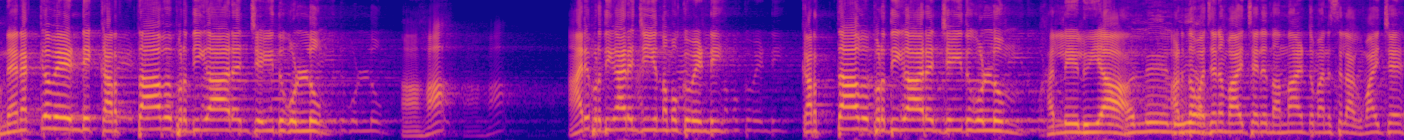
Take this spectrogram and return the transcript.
നിനക്ക് വേണ്ടി കർത്താവ് പ്രതികാരം ചെയ്തു കൊള്ളും ആഹാ. ആര് പ്രതികാരം ചെയ്യും നമുക്ക് വേണ്ടി? കർത്താവ് പ്രതികാരം ചെയ്തു കൊള്ളും ഹല്ലേ ലുയാ. അടുത്ത വചനം വായിച്ചാൽ നന്നായിട്ട് മനസ്സിലാകും. വായിച്ചേ.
